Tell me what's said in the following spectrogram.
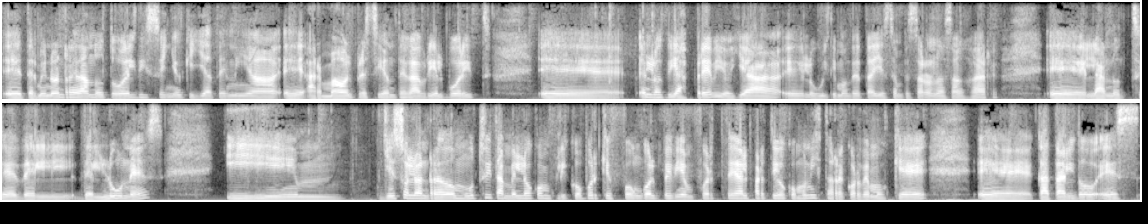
eh, terminó enredando todo el diseño que ya tenía eh, armado el presidente Gabriel Boric eh, en los días previos. Ya eh, los últimos detalles se empezaron a zanjar eh, la noche del, del lunes. Y, mm, y eso lo enredó mucho y también lo complicó porque fue un golpe bien fuerte al Partido Comunista. Recordemos que Cataldo es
